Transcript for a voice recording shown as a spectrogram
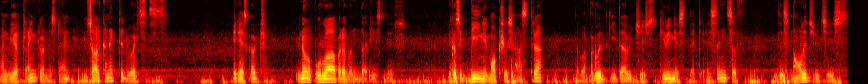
and we are trying to understand. It's all connected verses. It has got, you know, Purva Parabandha is there. Because it being a Moksha Shastra, the Bhagavad Gita, which is giving us that essence of this knowledge, which is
